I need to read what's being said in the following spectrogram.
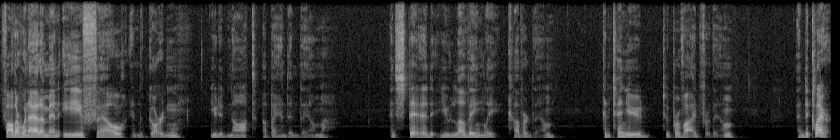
Father, when Adam and Eve fell in the garden, you did not abandon them. Instead, you lovingly covered them, continued to provide for them, and declared,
